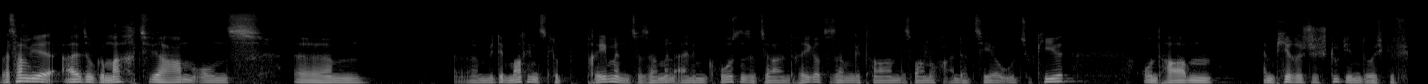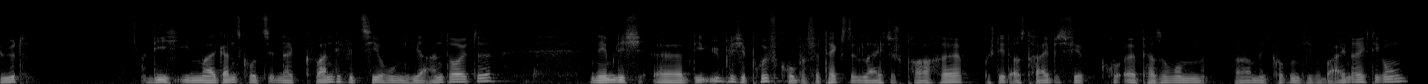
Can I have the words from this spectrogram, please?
Was haben wir also gemacht? Wir haben uns ähm, äh, mit dem Martinsclub Bremen zusammen, einem großen sozialen Träger, zusammengetan. Das war noch an der CAU zu Kiel und haben empirische Studien durchgeführt, die ich Ihnen mal ganz kurz in der Quantifizierung hier andeute. Nämlich äh, die übliche Prüfgruppe für Text in leichter Sprache besteht aus drei bis vier äh, Personen äh, mit kognitiver Beeinträchtigung.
